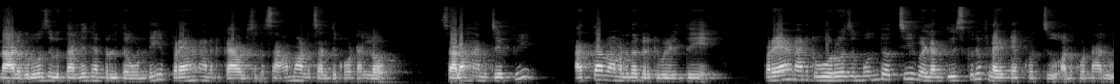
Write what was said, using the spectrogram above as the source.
నాలుగు రోజులు తల్లిదండ్రులతో ఉండి ప్రయాణానికి కావలసిన సామాన్లు సర్దుకోవటంలో సలహాలు చెప్పి అత్తామామల దగ్గరికి వెళ్తే ప్రయాణానికి ఓ రోజు ముందు వచ్చి వీళ్ళని తీసుకుని ఫ్లైట్ ఎక్కొచ్చు అనుకున్నారు.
